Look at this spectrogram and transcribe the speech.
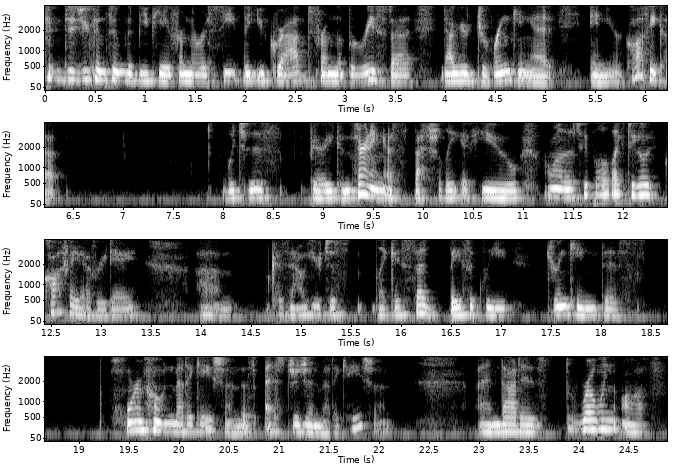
did you consume the BPA from the receipt that you grabbed from the barista, now you're drinking it in your coffee cup, which is very concerning, especially if you are one of those people that like to go get coffee every day. Because um, now you're just, like I said, basically drinking this hormone medication, this estrogen medication. And that is throwing off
